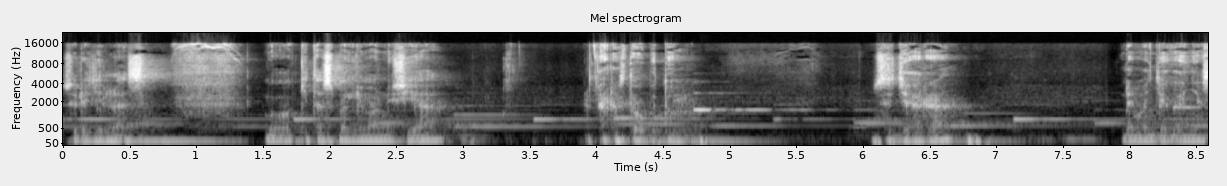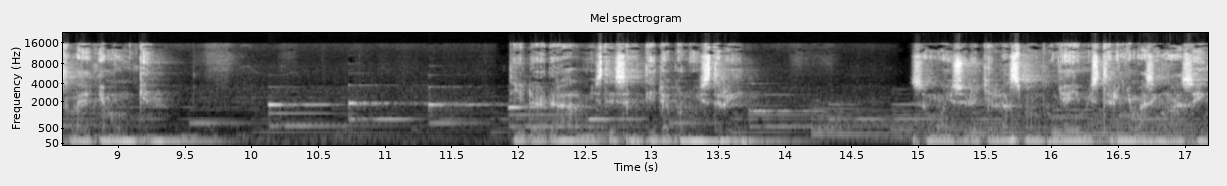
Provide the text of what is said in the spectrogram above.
Sudah jelas bahwa kita sebagai manusia harus tahu betul sejarah dan menjaganya selayaknya mungkin. Tidak ada hal mistis yang tidak penuh misteri. Semuanya sudah jelas mempunyai misterinya masing-masing.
